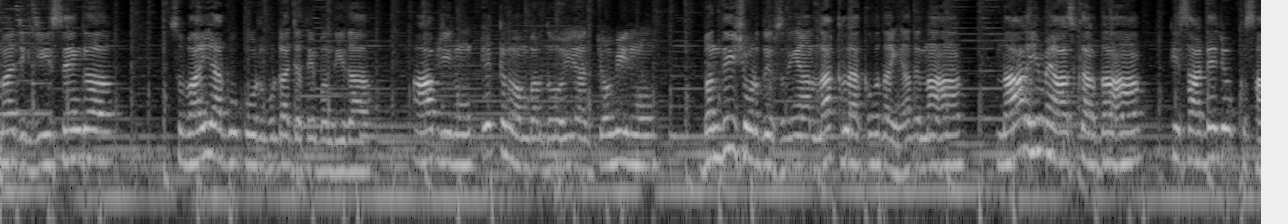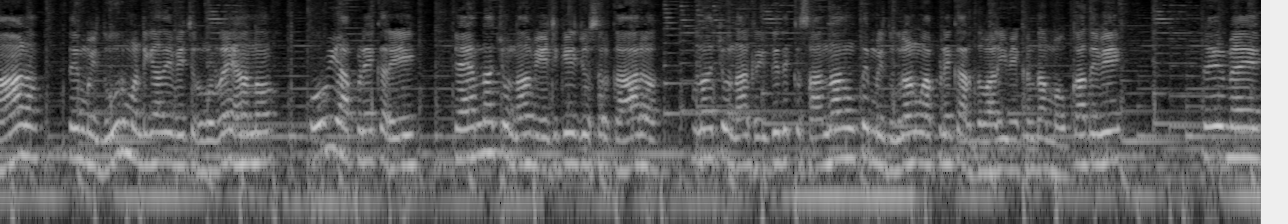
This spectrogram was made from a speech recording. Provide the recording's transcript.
ਮੈਂ ਜਗਜੀਤ ਸਿੰਘ ਸੁਭਾਈ ਆਗੂ ਕੋਟ ਬੁੱਢਾ ਜਥੇਬੰਦੀ ਦਾ ਆਪ ਜੀ ਨੂੰ 1 ਨਵੰਬਰ 2024 ਨੂੰ ਬੰਦੀ ਛੋੜ ਦਿਵਸ ਦੀਆਂ ਲੱਖ ਲੱਖ ਵਧਾਈਆਂ ਦਿੰਦਾ ਹਾਂ। ਨਾਲ ਹੀ ਮੈਂ ਆਸ ਕਰਦਾ ਹਾਂ ਕਿ ਸਾਡੇ ਜੋ ਕਿਸਾਨ ਤੇ ਮਜ਼ਦੂਰ ਮੰਡੀਆਂ ਦੇ ਵਿੱਚ ਰੁਲ ਰਹੇ ਹਨ, ਉਹ ਵੀ ਆਪਣੇ ਘਰੇ ਟਾਈਮ ਨਾਲ ਝੋਨਾ ਵੇਚ ਕੇ ਜੋ ਸਰਕਾਰ ਉਹਨਾਂ ਝੋਨਾ ਖਰੀਦੇ ਤੇ ਕਿਸਾਨਾਂ ਨੂੰ ਤੇ ਮਜ਼ਦੂਰਾਂ ਨੂੰ ਆਪਣੇ ਘਰ ਦੀਵਾਲੀ ਵੇਖਣ ਦਾ ਮੌਕਾ ਦੇਵੇ। ਤੇ ਮੈਂ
